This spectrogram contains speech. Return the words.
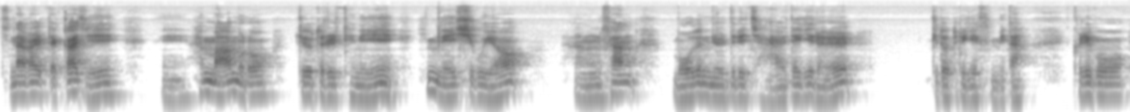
지나갈 때까지 예, 한 마음으로 기도 드릴 테니 힘내시고요. 항상 모든 일들이 잘 되기를 기도드리겠습니다. 그리고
